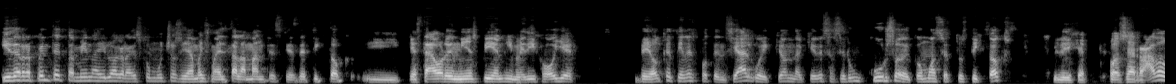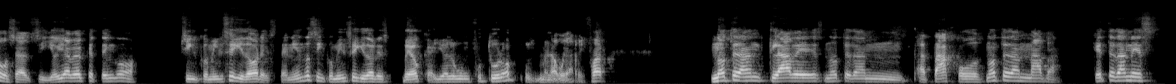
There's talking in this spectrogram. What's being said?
y de repente también ahí lo agradezco mucho, se llama Ismael Talamantes, que es de TikTok y que está ahora en ESPN y me dijo, oye, veo que tienes potencial, güey, ¿qué onda? ¿Quieres hacer un curso de cómo hacer tus TikToks? Y le dije, pues cerrado, o sea, si yo ya veo que tengo 5 mil seguidores, teniendo 5 mil seguidores, veo que hay algún futuro, pues me la voy a rifar. No te dan claves, no te dan atajos, no te dan nada. ¿Qué te dan es,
